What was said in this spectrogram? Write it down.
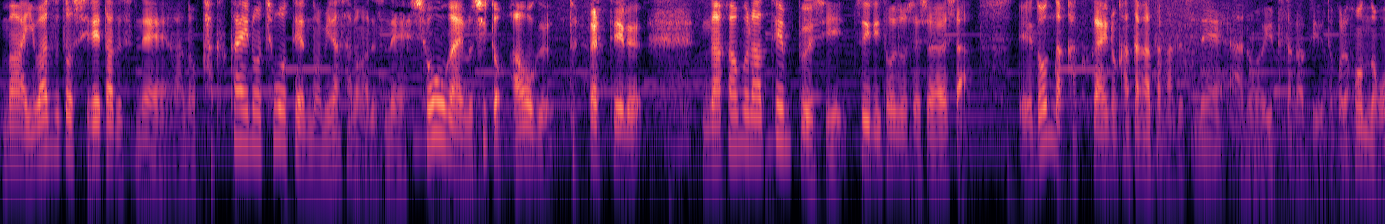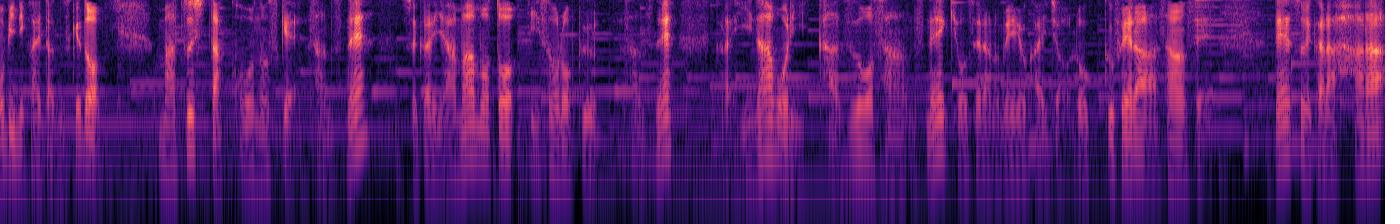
まあ言わずと知れたですね、あの、各界の頂点の皆様がですね、生涯の死と仰ぐと言われている中村天風氏、ついに登場してしまいました。えー、どんな各界の方々がですね、あの、言ってたかというと、これ本の帯に書いたんですけど、松下幸之助さんですね。それから山本五十六さんですね。から稲森和夫さんですね。京セラの名誉会長。ロックフェラー3世。ね、それから原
